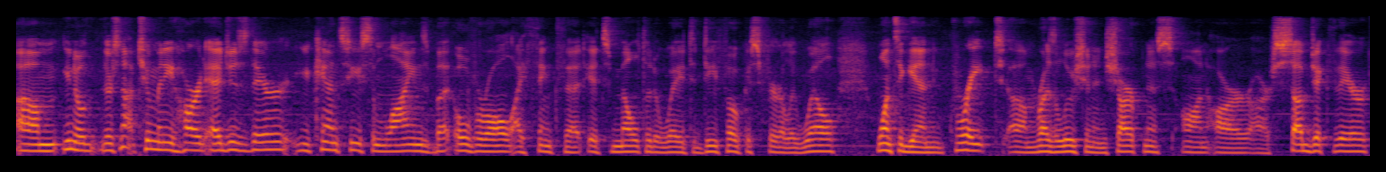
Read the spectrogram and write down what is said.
um, you know, there's not too many hard edges there. You can see some lines, but overall, I think that it's melted away to defocus fairly well. Once again, great um, resolution and sharpness on our, our subject there.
